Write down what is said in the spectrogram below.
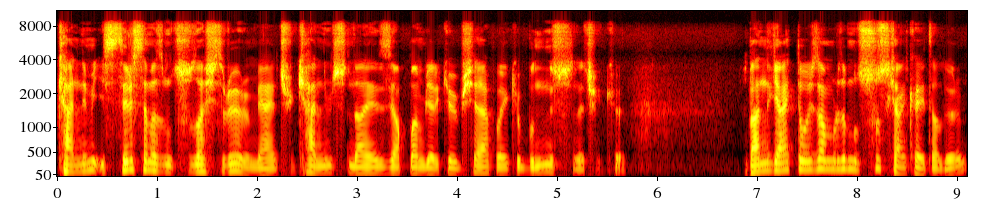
kendimi ister istemez mutsuzlaştırıyorum yani. Çünkü kendim üstünde analiz yapmam gerekiyor. Bir şey yapmam gerekiyor. Bunun üstünde çünkü. Ben de genellikle o yüzden burada mutsuzken kayıt alıyorum.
